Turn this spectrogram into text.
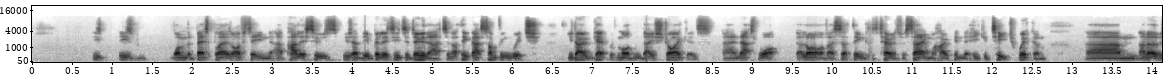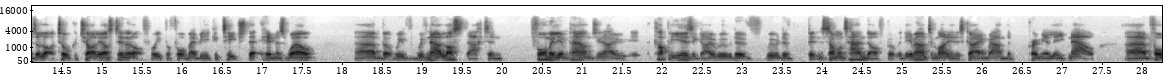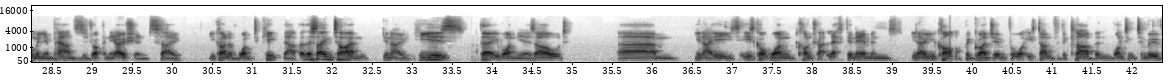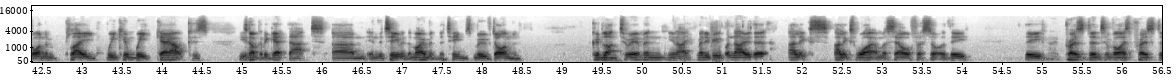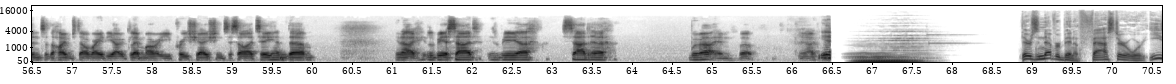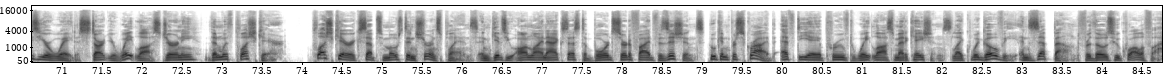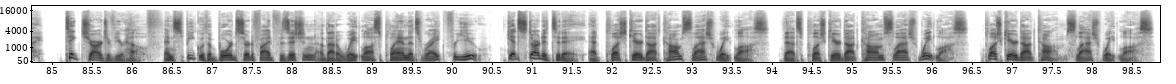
he's he's one of the best players I've seen at Palace who's who's had the ability to do that, and I think that's something which you don't get with modern day strikers, and that's what a lot of us, I think, as Terence was saying, were hoping that he could teach Wickham. Um, I know there was a lot of talk of Charlie Austin. A lot of people thought maybe he could teach that, him as well, um, but we've we've now lost that. And four million pounds, you know, a couple of years ago we would have we would have bitten someone's hand off. But with the amount of money that's going around the Premier League now, um, four million pounds is a drop in the ocean. So you kind of want to keep that. But at the same time, you know, he is 31 years old. Um, you know he's he's got one contract left in him, and you know you can't begrudge him for what he's done for the club and wanting to move on and play week in week out because he's not going to get that um, in the team at the moment. The team's moved on, and good luck to him. And you know many people know that Alex Alex White and myself are sort of the the president and vice president of the Holmesdale Radio Glenn Murray Appreciation Society, and um, you know it'll be a sad it'll be a sadder without him, but you know. Yeah. There's never been a faster or easier way to start your weight loss journey than with PlushCare. PlushCare accepts most insurance plans and gives you online access to board-certified physicians who can prescribe FDA-approved weight loss medications like Wegovy and Zepbound for those who qualify. Take charge of your health and speak with a board-certified physician about a weight loss plan that's right for you. Get started today at plushcare.com slash weight loss. That's plushcare.com slash weight loss. plushcare.com slash weight loss.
